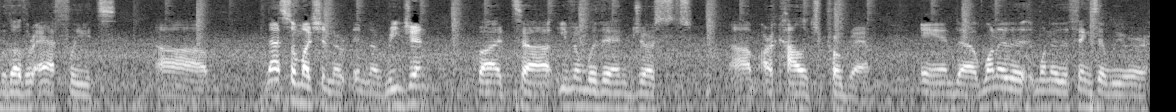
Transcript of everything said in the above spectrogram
with other athletes, um, not so much in the, in the region, but uh, even within just um, our college program. And uh, one of the one of the things that we were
